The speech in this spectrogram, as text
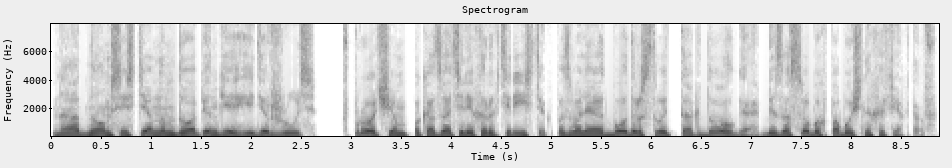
На одном системном допинге и держусь. Впрочем, показатели характеристик позволяют бодрствовать так долго, без особых побочных эффектов.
